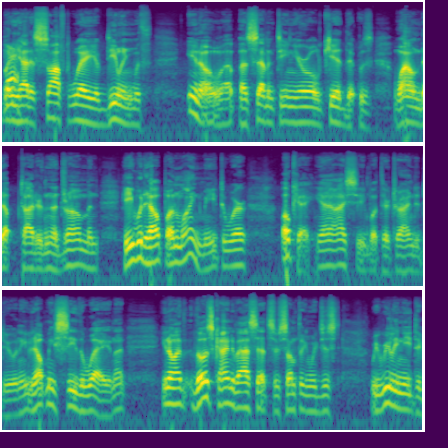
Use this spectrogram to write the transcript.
but yeah. he had a soft way of dealing with, you know, a 17 year old kid that was wound up tighter than a drum. And he would help unwind me to where, okay, yeah, I see what they're trying to do. And he would help me see the way. And that, you know, those kind of assets are something we just, we really need to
